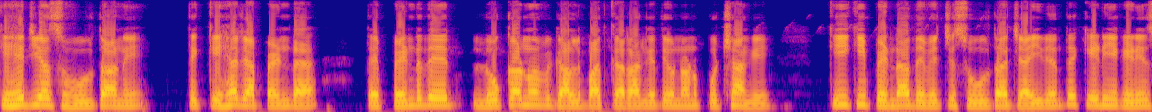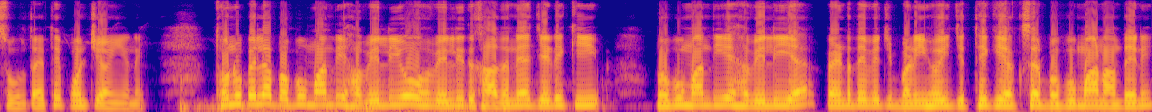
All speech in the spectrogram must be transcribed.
ਕਿਹੋ ਜਿਹੀਆਂ ਸਹੂਲਤਾਂ ਨੇ ਤੇ ਕਿਹੋ ਜਿਹਾ ਪਿੰਡ ਹੈ। ਤੇ ਪਿੰਡ ਦੇ ਲੋਕਾਂ ਨੂੰ ਵੀ ਗੱਲਬਾਤ ਕਰਾਂਗੇ ਤੇ ਉਹਨਾਂ ਨੂੰ ਪੁੱਛਾਂਗੇ ਕੀ ਕੀ ਪਿੰਡਾਂ ਦੇ ਵਿੱਚ ਸਹੂਲਤਾਂ ਚਾਹੀਦੀਆਂ ਤੇ ਕਿਹੜੀਆਂ ਕਿਹੜੀਆਂ ਸਹੂਲਤਾਂ ਇੱਥੇ ਪਹੁੰਚੀਆਂ ਹੋਈਆਂ ਨੇ। ਤੁਹਾਨੂੰ ਪਹਿਲਾਂ ਬੱਬੂ ਮਾਨ ਦੀ ਹਵੇਲੀ, ਉਹ ਹਵੇਲੀ ਦਿਖਾ ਦਿੰਦੇ ਆ ਜਿਹੜੀ ਕਿ ਬੱਬੂ ਮਾਨ ਦੀ ਇਹ ਹਵੇਲੀ ਹੈ। ਪਿੰਡ ਦੇ ਵਿੱਚ ਬਣੀ ਹੋਈ ਜਿੱਥੇ ਕਿ ਅਕਸਰ ਬੱਬੂ ਮਾਨ ਆਉਂਦੇ ਨੇ।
